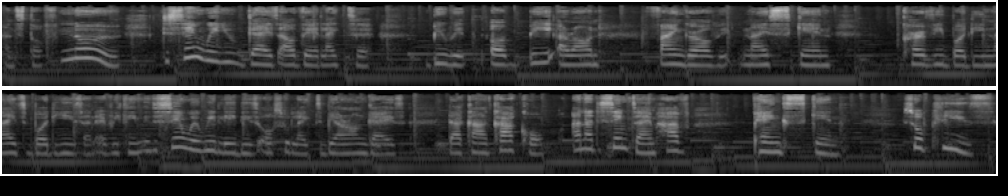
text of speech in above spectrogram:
and stuff. No, the same way you guys out there like to be with or be around fine girls with nice skin, curvy body, nice bodies, and everything. In the same way, we ladies also like to be around guys that can cackle and at the same time have pink skin. So please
